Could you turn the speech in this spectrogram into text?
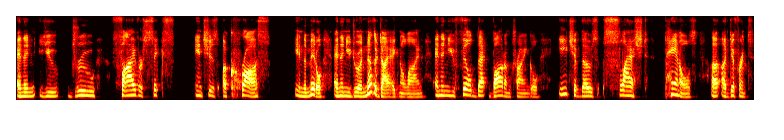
and then you drew five or six inches across in the middle, and then you drew another diagonal line, and then you filled that bottom triangle. Each of those slashed panels uh, a different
